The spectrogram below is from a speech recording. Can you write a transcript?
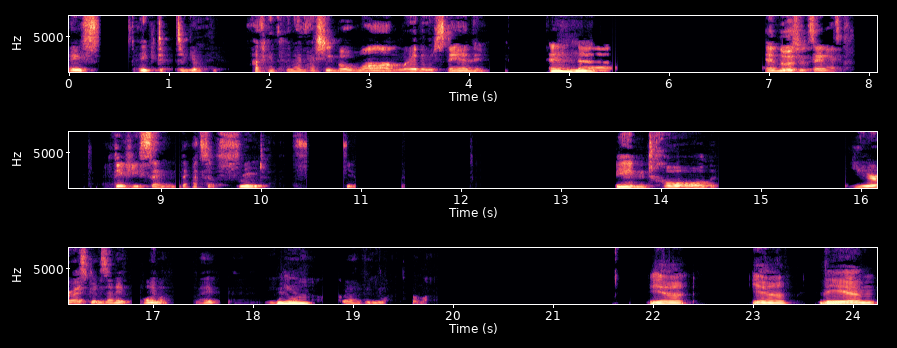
they've faked it to get here. they don't actually belong where they're standing and mm-hmm. uh, and Lewis would say that's I think he's saying that's a fruit you know, being told you're as good as any, anyone, right? You mm-hmm. Yeah, yeah. The um,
